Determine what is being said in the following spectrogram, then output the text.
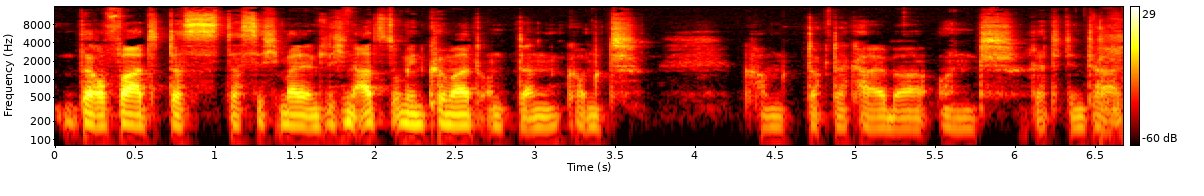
darauf wartet, dass, dass sich mal endlich ein Arzt um ihn kümmert und dann kommt, kommt Dr. Kalber und rettet den Tag.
